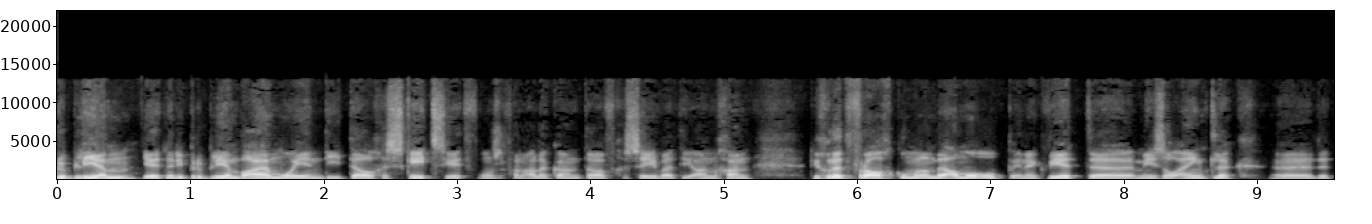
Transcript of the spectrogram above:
probleem, jy het nou die probleem baie mooi in detail geskets. Jy het vir ons van alle kante af gesê wat hier aangaan die groot vraag kom dan by almal op en ek weet uh, mense sal eintlik uh, dit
